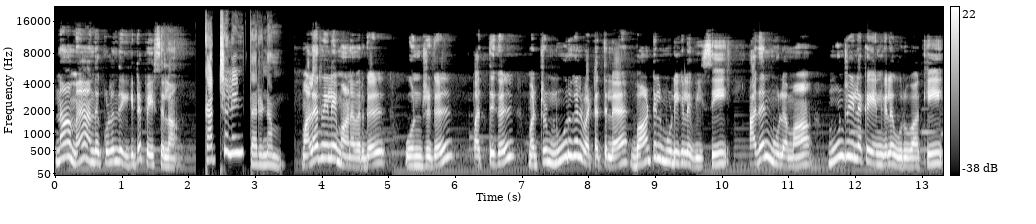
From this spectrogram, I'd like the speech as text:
நாம அந்த குழந்தைகிட்ட பேசலாம். கற்றலின் தருணம். மலர்நிலை மாணவர்கள் ஒன்றுகள் பத்துகள் மற்றும் நூறுகள் வட்டத்துல பாட்டில் மூடிகளை வீசி அதன் மூலமா மூன்று இலக்க எண்களை உருவாக்கி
